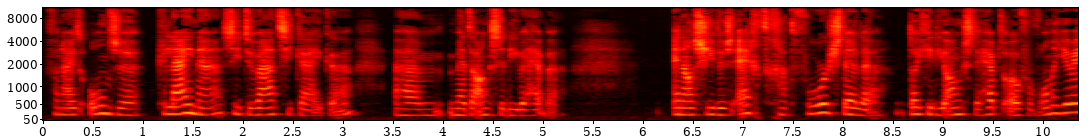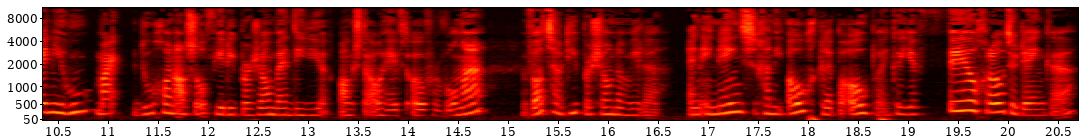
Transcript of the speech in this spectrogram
vanuit onze kleine situatie kijken um, met de angsten die we hebben. En als je je dus echt gaat voorstellen dat je die angsten hebt overwonnen, je weet niet hoe, maar doe gewoon alsof je die persoon bent die die angsten al heeft overwonnen. Wat zou die persoon dan willen? En ineens gaan die oogkleppen open en kun je veel groter denken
